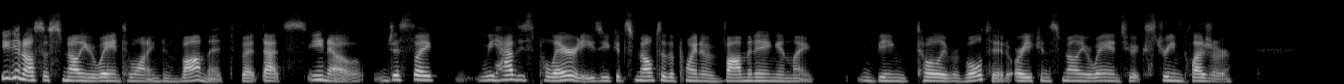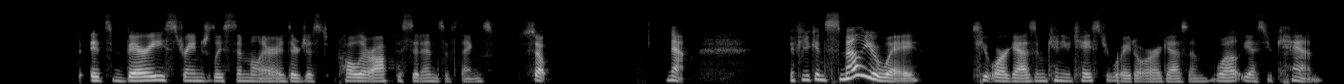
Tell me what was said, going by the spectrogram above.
You can also smell your way into wanting to vomit, but that's, you know, just like we have these polarities. You could smell to the point of vomiting and like being totally revolted, or you can smell your way into extreme pleasure. It's very strangely similar. They're just polar opposite ends of things. So, now, if you can smell your way to orgasm, can you taste your way to orgasm? Well, yes, you can.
